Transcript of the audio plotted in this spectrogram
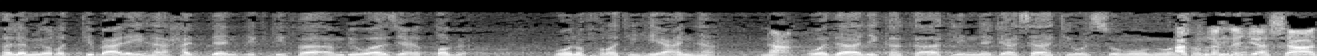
فلم يرتب عليها حدا اكتفاء بوازع الطبع ونفرته عنها. نعم. وذلك كأكل النجاسات والسموم وشربها أكل النجاسات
